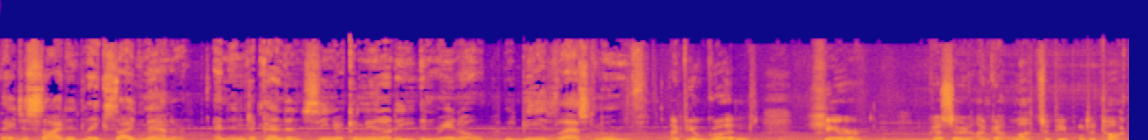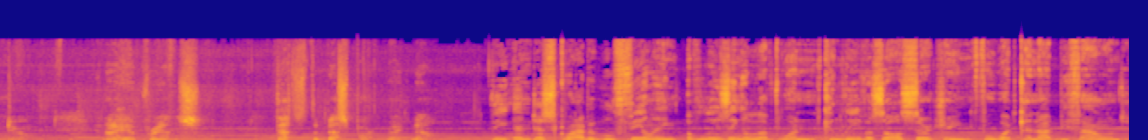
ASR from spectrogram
They decided Lakeside Manor, an independent senior community in Reno, would be his last move. I feel good here because there, I've got lots of people to talk to, and I have friends. That's the best part right now. The indescribable feeling of losing a loved one can leave us all searching for what cannot be found.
